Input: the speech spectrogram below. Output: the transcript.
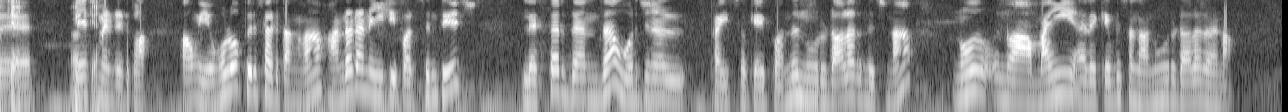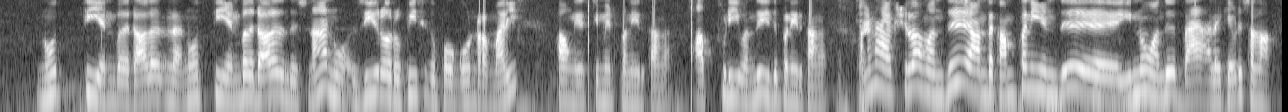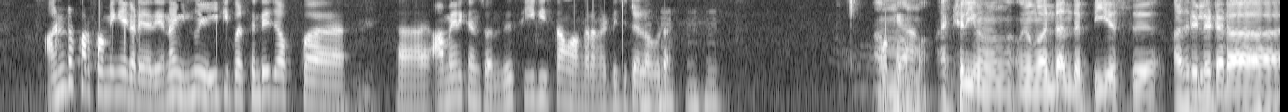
பிளேஸ்மெண்ட் எடுக்கலாம். அவங்க எவ்வளோ பெருசாக எடுத்தாங்கன்னா hundred and eighty percentage lesser than the original price okay இப்போ வந்து நூறு டாலர் இருந்துச்சுன்னா நூ நா- மை அதுக்கு எப்படி சொன்னா நூறு டாலர் வேணாம். நூற்றி எண்பது டாலர் இல்லை நூற்றி எண்பது டாலர் இருந்துச்சுன்னா நூ ஜீரோ ருபீஸுக்கு போகுன்ற மாதிரி அவங்க எஸ்டிமேட் பண்ணியிருக்காங்க. அப்படி வந்து இது பண்ணியிருக்காங்க. ஆனால் ஆக்சுவலாக வந்து அந்த கம்பெனி வந்து இன்னும் வந்து பே லைக் எப்படி சொல்லலாம்? அண்டர் பர்ஃபார்மிங்கே கிடையாது. ஏன்னா இன்னும் எயிட்டி பர்சன்டேஜ் ஆஃப் அமெரிக்கன்ஸ் வந்து சிடிஸ் தான் வாங்குறாங்க டிஜிட்டலை விட. ஆமா. ஆமா ஆக்சுவலி இவங்க வந்து அந்த பிஎஸ் அது ரிலேட்டடா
